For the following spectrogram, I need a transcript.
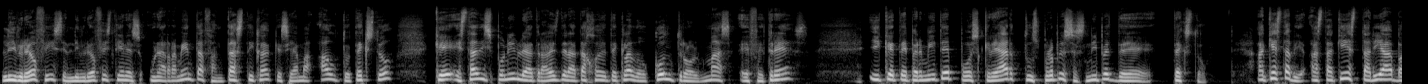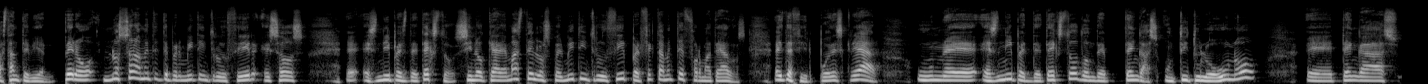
LibreOffice, en LibreOffice tienes una herramienta fantástica que se llama Autotexto, que está disponible a través del atajo de teclado Control más F3 y que te permite pues, crear tus propios snippets de texto. Aquí está bien, hasta aquí estaría bastante bien, pero no solamente te permite introducir esos eh, snippets de texto, sino que además te los permite introducir perfectamente formateados. Es decir, puedes crear un eh, snippet de texto donde tengas un título 1, eh, tengas,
